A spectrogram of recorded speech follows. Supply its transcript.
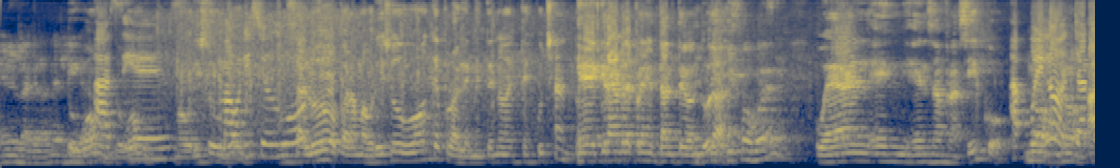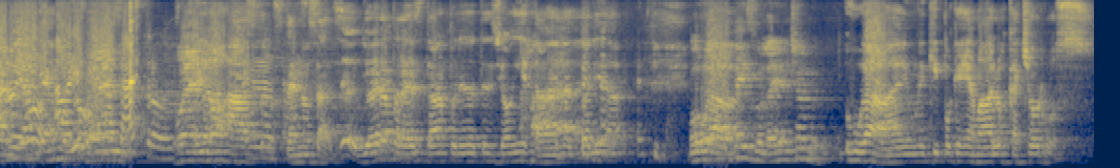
en las grandes ligas. Dubón, Así Dubón, es. Mauricio Dubón. Mauricio Un Dubón. saludo para Mauricio Dubón que probablemente nos esté escuchando. Es el gran representante de Honduras. ¿Qué equipo juega? Juega en, en, en San Francisco. Ah, No, bueno, no. ya Ah, no, cambió. ya- ya Ahora cambió. están los Bueno. astros. Bueno. Está en los en Astros, está en los Astros. Yo era para ver si estaban poniendo atención y estaba en la actualidad. ¿Vos jugabas béisbol ahí en Cholo? Jugaba en un equipo que se llamaba Los Cachorros.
